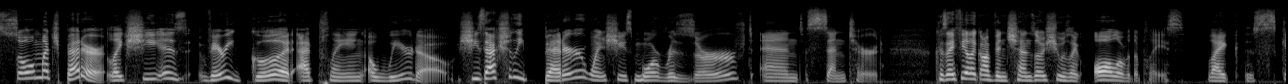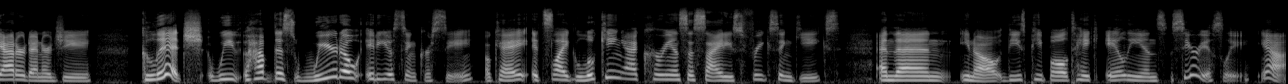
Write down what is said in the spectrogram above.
so much better. Like she is very good at playing a weirdo. She's actually better when she's more reserved and centered. Cuz I feel like on Vincenzo she was like all over the place. Like scattered energy, glitch, we have this weirdo idiosyncrasy, okay? It's like looking at Korean society's freaks and geeks, and then, you know, these people take aliens seriously. Yeah.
